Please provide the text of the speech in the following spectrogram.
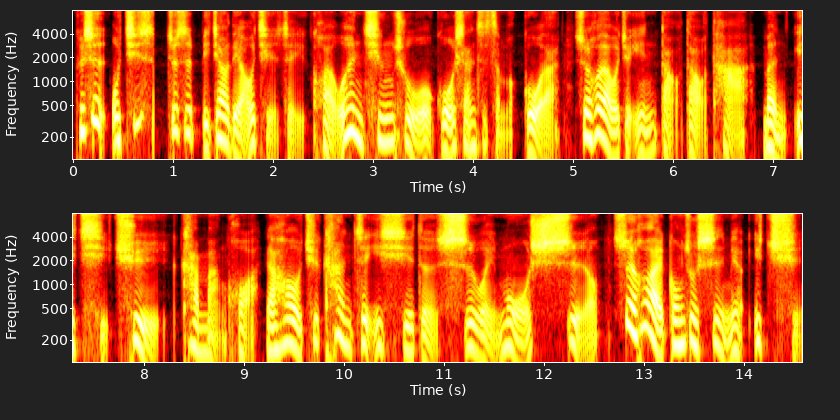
可是我其实就是比较了解这一块，我很清楚我过山是怎么过来，所以后来我就引导到他们一起去看漫画，然后去看这一些的思维模式哦。所以后来工作室里面有一群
